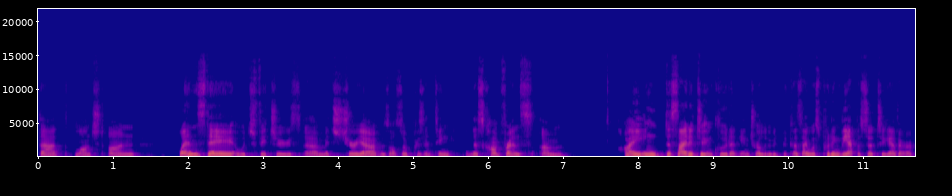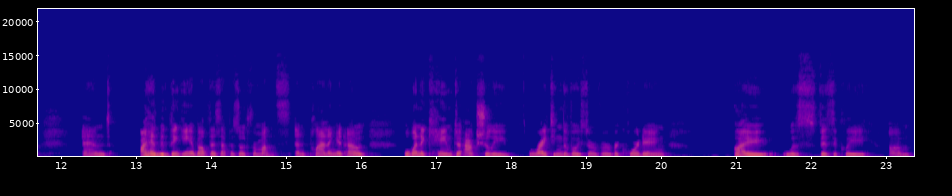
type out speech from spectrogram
that launched on Wednesday, which features uh, Mich Ciurria, who's also presenting in this conference, um, I in- decided to include an interlude because I was putting the episode together and I had been thinking about this episode for months and planning it out. But when it came to actually writing the voiceover recording, I was physically um,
